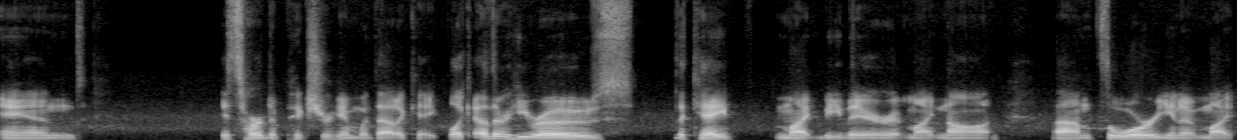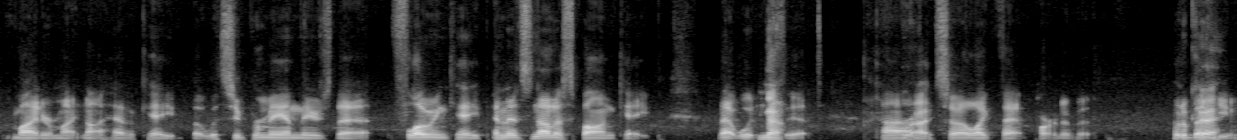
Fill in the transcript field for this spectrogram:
and it's hard to picture him without a cape. Like other heroes, the cape might be there, it might not. Um, Thor, you know, might might or might not have a cape, but with Superman, there's that flowing cape, and it's not a spawn cape. That wouldn't No. fit. Um, Right. So I like that part of it. What about you?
